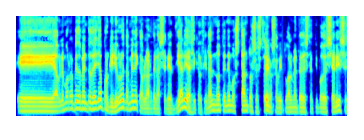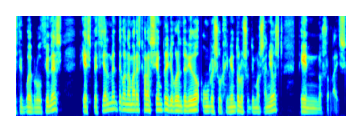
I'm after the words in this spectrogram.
Eh, hablemos rápidamente de ella porque yo creo que también hay que hablar de las series diarias y que al final no tenemos tantos estrenos habitualmente de este tipo de series, este tipo de producciones, que especialmente con Amares para siempre yo creo que han tenido un resurgimiento en los últimos años en nuestro país.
